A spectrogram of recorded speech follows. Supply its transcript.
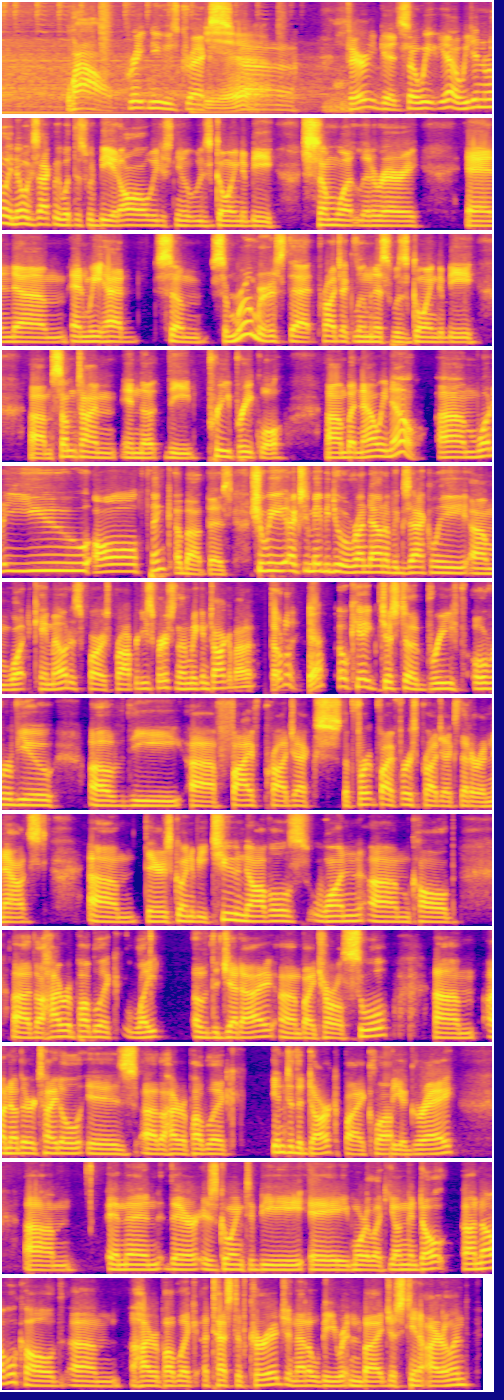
Wow, great news, Grex. Yeah. Uh, very good. So we yeah, we didn't really know exactly what this would be at all. We just knew it was going to be somewhat literary. And um and we had some some rumors that Project Luminous was going to be um sometime in the the pre-prequel. Um, but now we know. Um, what do you all think about this? Should we actually maybe do a rundown of exactly um, what came out as far as properties first, and then we can talk about it? Totally. Yeah. Okay, just a brief overview of the uh, five projects, the fir- five first projects that are announced. Um, there's going to be two novels. One um, called uh, "The High Republic: Light of the Jedi" um, by Charles Soule. Um, another title is uh, "The High Republic: Into the Dark" by Claudia Gray. Um, and then there is going to be a more like young adult uh, novel called um, "A High Republic: A Test of Courage," and that'll be written by Justina Ireland.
